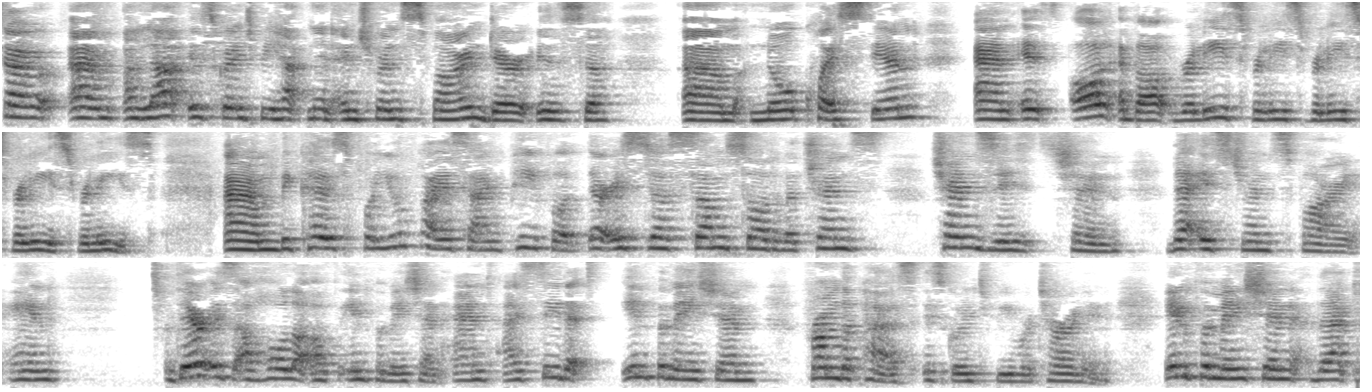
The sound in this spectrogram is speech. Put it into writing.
So um, a lot is going to be happening in transpiring. There is uh, um, no question. And it's all about release, release, release, release, release. Um, because for you fire sign people, there is just some sort of a trans transition that is transpiring. And there is a whole lot of information. And I see that information from the past is going to be returning. Information that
